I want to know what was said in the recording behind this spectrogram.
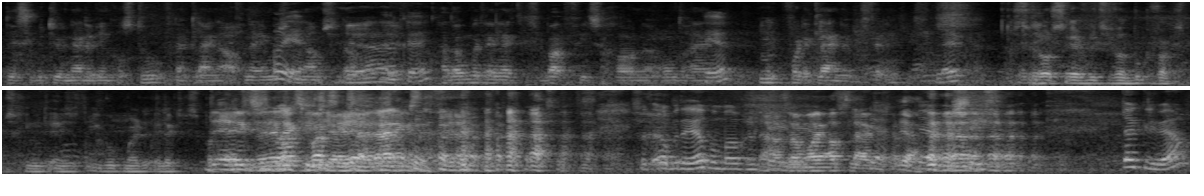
distributeur naar de winkels toe, of naar kleine afnemers Oh ja. in Amsterdam. Ja. Gaat ook met elektrische bakfietsen gewoon eh, rondrijden. Voor de kleine bestellingjes. leuk. Dus de grootste revolutie van het boekenvak is misschien niet eens het e-book, maar de elektrische De pak. elektrische De elektrische bakfiets, ja. bakfiets, Dus het opent heel veel Nou, mogelijkheden. dat is mooi afsluiten. Ja, ja. precies. Dank jullie wel.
